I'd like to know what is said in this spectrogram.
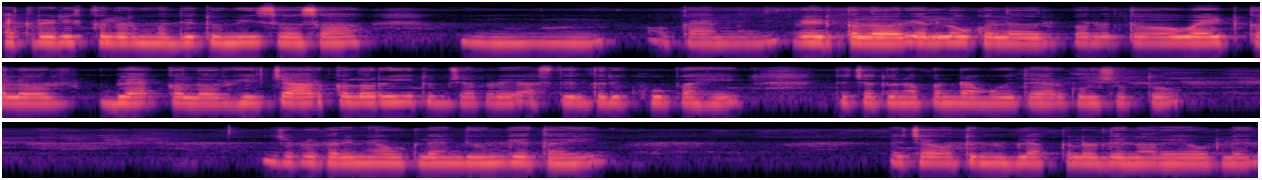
ॲक्रेलिक कलरमध्ये तुम्ही सहसा काय म्हण रेड कलर येल्लो कलर परत व्हाईट कलर ब्लॅक कलर हे चार कलरही तुमच्याकडे असतील तरी खूप आहे. त्याच्यातून आपण रांगोळी तयार करू शकतो. अशा प्रकारे मी आउटलाईन देऊन घेत आहे. याच्यावर तुम्ही ब्लॅक कलर देणार आहे आउटलाईन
